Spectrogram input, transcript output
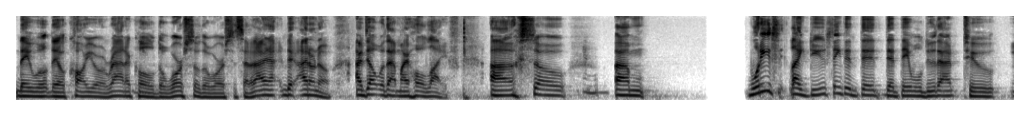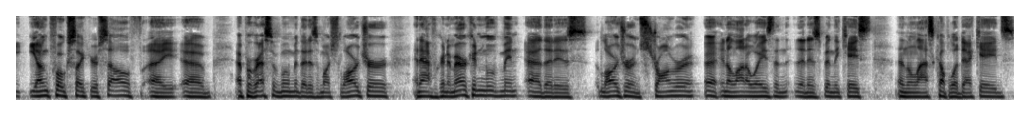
they will they'll call you a radical, the worst of the worst, etc. I I don't know. I've dealt with that my whole life. Uh, so, um, what do you th- like? Do you think that they, that they will do that to young folks like yourself, a, a, a progressive movement that is much larger, an African American movement uh, that is larger and stronger uh, in a lot of ways than than has been the case in the last couple of decades?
